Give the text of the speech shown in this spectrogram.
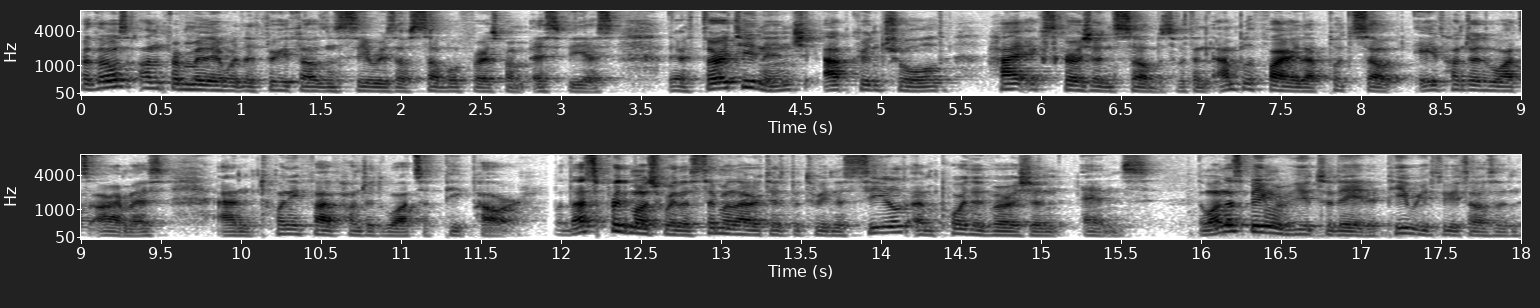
For those unfamiliar with the 3000 series of subwoofers from SVS, they're 13-inch, app-controlled, high excursion subs with an amplifier that puts out 800 watts RMS and 2500 watts of peak power. But that's pretty much where the similarities between the sealed and ported version ends. The one that's being reviewed today, the PB3000,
